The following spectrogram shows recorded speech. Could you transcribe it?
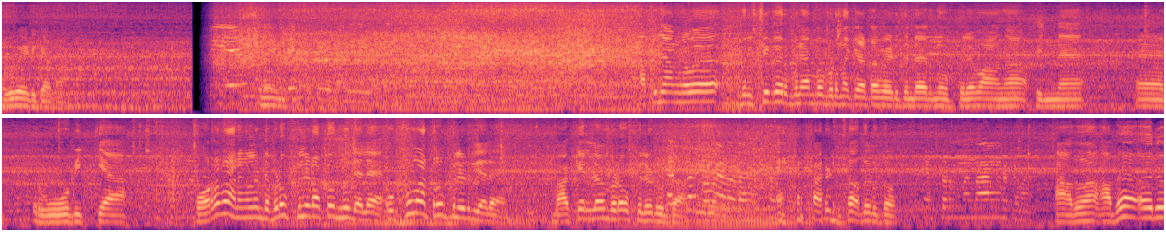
അത് മേടിക്കാം കേട്ടോ അപ്പോൾ ഞങ്ങൾ ദൃശ്യ ഗർഭിണിയാകുമ്പോൾ ഇവിടെ നിന്നൊക്കെ ഏട്ടാ മേടിച്ചിട്ടുണ്ടായിരുന്നു. ഉപ്പിൽ മാങ്ങ പിന്നെ റൂപിക്ക റൂബിക്ക. കുറേ സാധനങ്ങളുണ്ട്. ഇവിടെ ഉപ്പിലിടാത്ത ഒന്നുമില്ല അല്ലേ? ഉപ്പ് മാത്രം ഉപ്പിലിടില്ല അല്ലേ? ബാക്കിയെല്ലാം ഇവിടെ ഉപ്പിലിടും എടുത്തോ അതെടുത്തോ അത് അത് ഒരു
